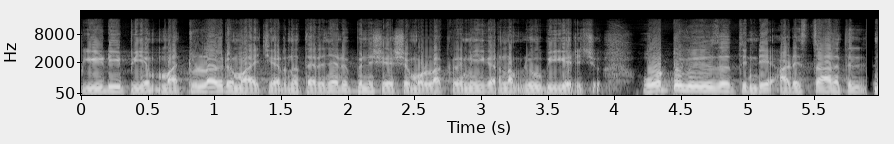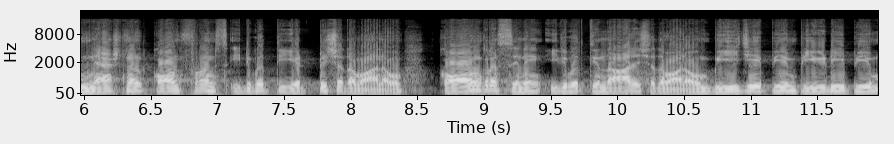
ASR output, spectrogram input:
പി ഡി പിയും മറ്റുള്ളവരുമായി ചേർന്ന് തെരഞ്ഞെടുപ്പിന് ശേഷമുള്ള ക്രമീകരണം രൂപീകരിച്ചു. വോട്ട് വിഹിതത്തിന്റെ അടിസ്ഥാനത്തിൽ നാഷണൽ കോൺഫറൻസ് ഇരുപത്തിയെട്ട് ശതമാനവും കോൺഗ്രസിന് ഇരുപത്തിനാല് ശതമാനവും ബി ജെ പിയും പി ഡി പിയും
